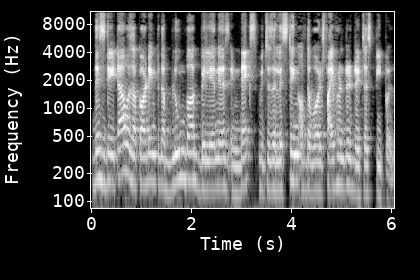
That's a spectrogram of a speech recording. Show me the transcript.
This data was according to the Bloomberg Billionaires Index, which is a listing of the world's 500 richest people.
